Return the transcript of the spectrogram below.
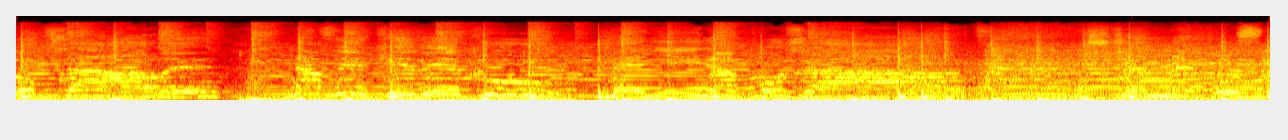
to přáli, na věky věku není na pořád. Už tě nepoznám.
